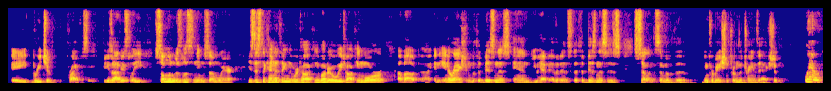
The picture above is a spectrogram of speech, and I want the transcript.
a breach of privacy because obviously someone was listening somewhere. Is this the kind of thing that we're talking about, or are we talking more about uh, an interaction with a business and you have evidence that the business is selling some of the information from the transaction? Well,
